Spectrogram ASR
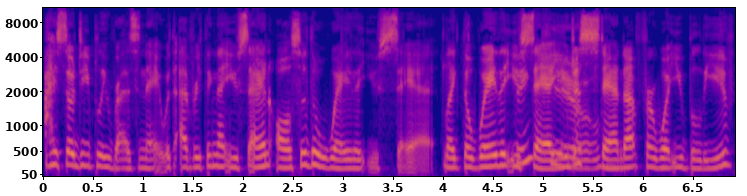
I so deeply resonate with everything that you say and also the way that you say it. Like the way that you Thank say it, you just stand up for what you believe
